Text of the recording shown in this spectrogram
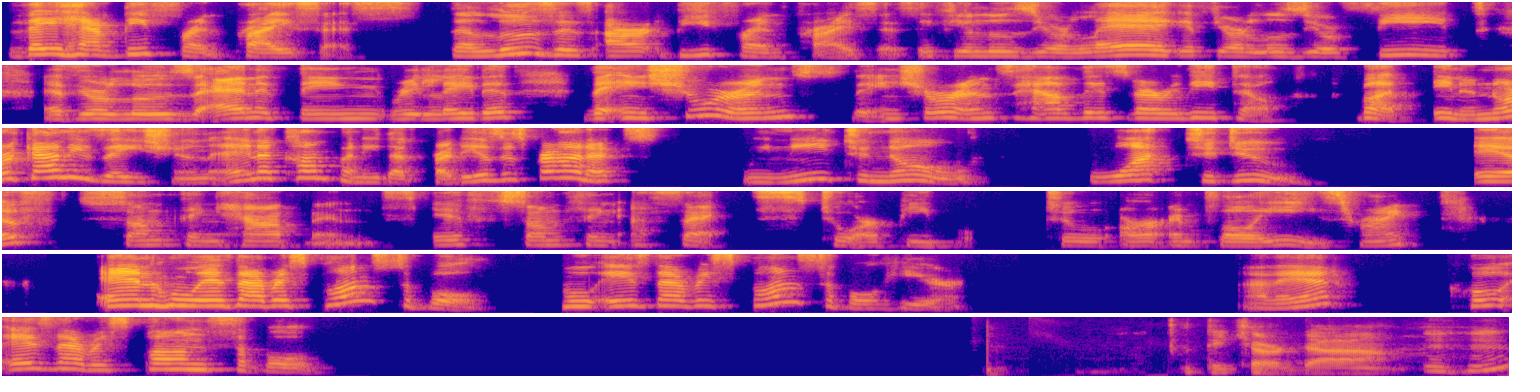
they have different prices. The loses are different prices. If you lose your leg, if you lose your feet, if you lose anything related, the insurance, the insurance have this very detail. But in an organization and a company that produces products, we need to know what to do if something happens, if something affects to our people to our employees, right? And who is that responsible? Who is that responsible here? A ver, who is that responsible? Teacher, the, Mm -hmm.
